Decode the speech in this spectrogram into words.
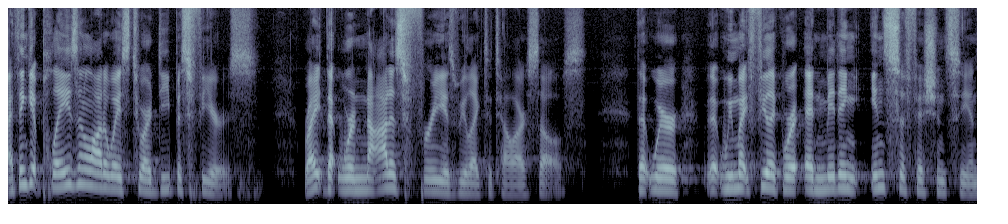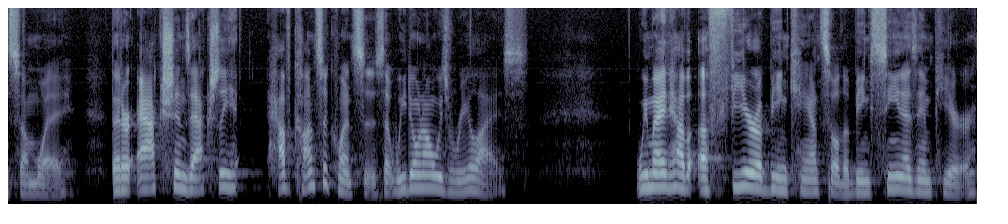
I think it plays in a lot of ways to our deepest fears, right? That we're not as free as we like to tell ourselves. That, we're, that we might feel like we're admitting insufficiency in some way. That our actions actually have consequences that we don't always realize. We might have a fear of being canceled, of being seen as impure.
